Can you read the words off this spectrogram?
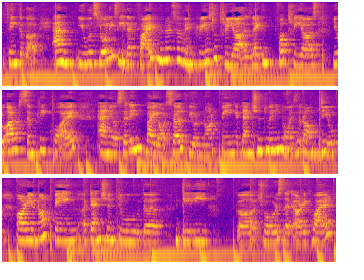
to think about. And you will slowly see that five minutes have increased to three hours. Like in, for three hours, you are simply quiet and you're sitting by yourself, you're not paying attention to any noise around you, or you're not paying attention to the daily uh, chores that are required.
